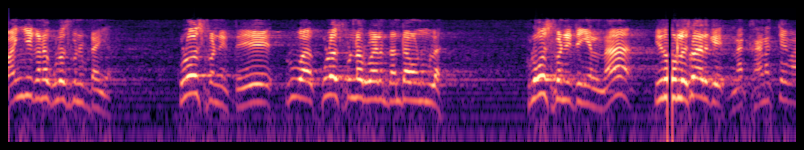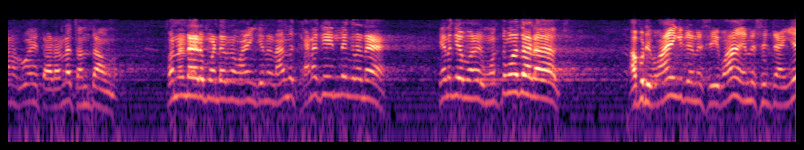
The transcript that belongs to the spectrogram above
வங்கி கணக்கு குளோஸ் பண்ணிவிட்டாங்க. க்ளோஸ் பண்ணிட்டு ரூபா க்ளோஸ் பண்ண ரூபாயில தந்தாகணும்ல. க்ளோஸ் பண்ணிட்டீங்கன்னா இருபது லட்சம் ரூபா இருக்கு. நான் கணக்கே வேணாம் ரூபாய் தாடானா தந்தாகணும். பன்னெண்டாயிரம் பன்னெண்டாயிரம் வாங்கிக்கிறேன். நான் கணக்கே இல்லைங்கிறேனே. எனக்கு மொத்தமாக தாடா அப்படி வாங்கிட்டு என்ன செய்வான்? என்ன செஞ்சாங்க?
